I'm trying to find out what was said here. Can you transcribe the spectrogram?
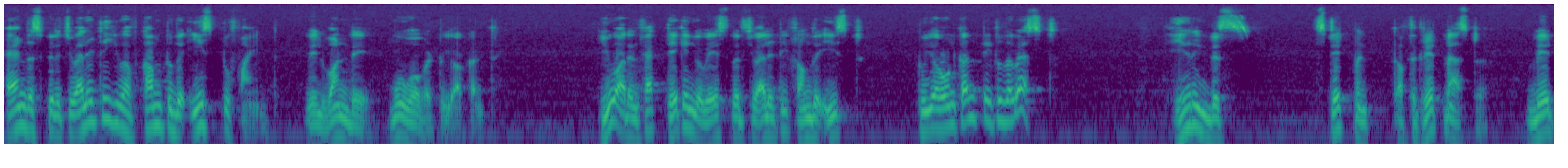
and the spirituality you have come to the East to find will one day move over to your country. You are in fact taking away spirituality from the East to your own country, to the West. Hearing this statement of the great master made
